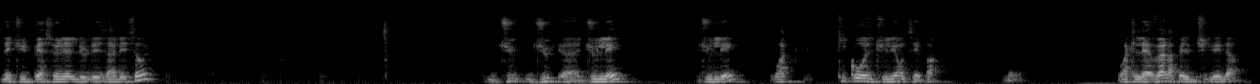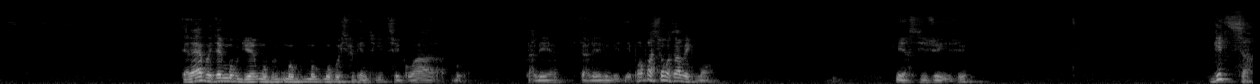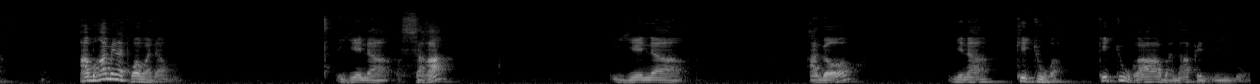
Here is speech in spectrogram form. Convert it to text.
L'étude personnelle de les uns des autres? Du, du, euh, du lait Du lait What, Qui cause du lait, on ne sait pas. Bon. What level appelle du lait là? Et là, peut-être, je vais expliquer un petit c'est quoi? Bon, tu allais nous guider. Prends patience avec moi. Merci Jésus. Guide ça. Abraham et a trois madames. Il y en a Sarah, il y en a Agor, il y en a Ketura. Ketura, ben, appelle bon,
